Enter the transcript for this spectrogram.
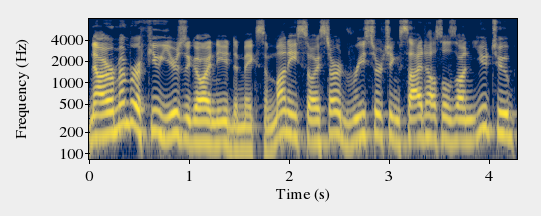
Now, I remember a few years ago I needed to make some money, so I started researching side hustles on YouTube,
